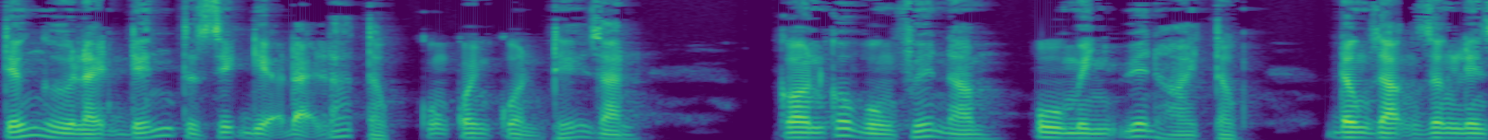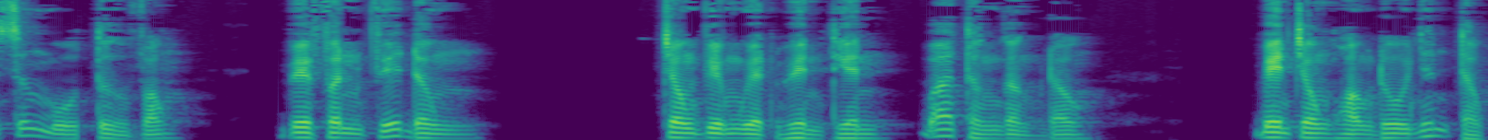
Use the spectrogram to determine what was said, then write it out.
tiếng ngừ lại đến từ xích địa đại la tộc cũng quanh quẩn thế gian. Còn có vùng phía nam u minh uyên hải tộc đồng dạng dâng lên sương mù tử vong. Về phần phía đông, trong viêm nguyệt huyền thiên, ba tầng ngẩng đầu, bên trong hoàng đô nhân tộc,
